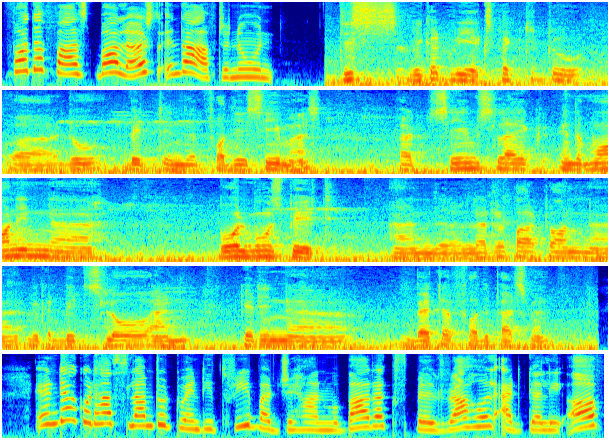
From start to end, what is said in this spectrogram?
for the fast bowlers in the afternoon. This wicket we expected to uh, do bit in the, for the seamers, but seems like in the morning uh, ball moves bit and the latter part on uh, wicket bit slow and getting uh, better for the batsman. India could have slumped to 23 but Jehan Mubarak spilled Rahul at gully off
